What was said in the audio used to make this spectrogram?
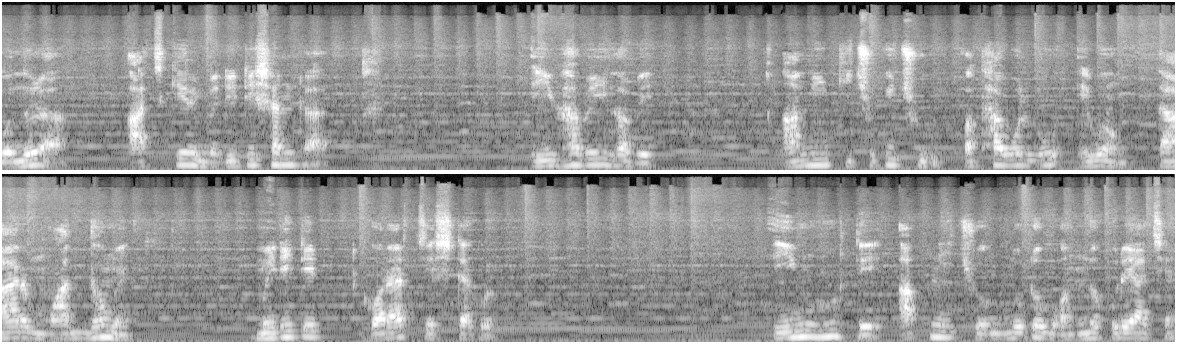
বন্ধুরা আজকের মেডিটেশনটা এইভাবেই হবে। আমি কিছু কিছু কথা বলব এবং তার মাধ্যমে মেডিটেট করার চেষ্টা করব। এই মুহূর্তে আপনি চোখ দুটো বন্ধ করে আছেন।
